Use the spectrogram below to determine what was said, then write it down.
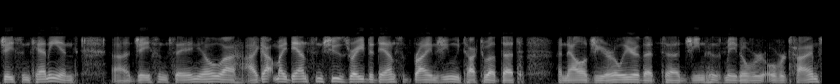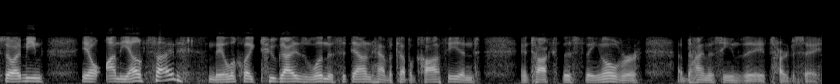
Jason Kenney, and uh, Jason saying, you know, uh, I got my dancing shoes ready to dance with Brian Jean. We talked about that analogy earlier that uh, Jean has made over over time. So I mean, you know, on the outside, they look like two guys willing to sit down and have a cup of coffee and and talk this thing over. Uh, behind the scenes, it's hard to say.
